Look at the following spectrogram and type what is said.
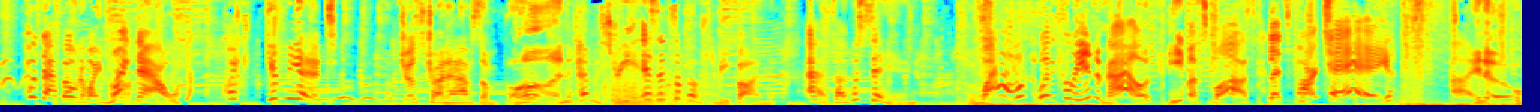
Put that phone away right now! Quick, give me it! I'm just trying to have some fun. Chemistry isn't supposed to be fun. As I was saying. Wow! What a clean mouth! He must floss. Let's partay! I know.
